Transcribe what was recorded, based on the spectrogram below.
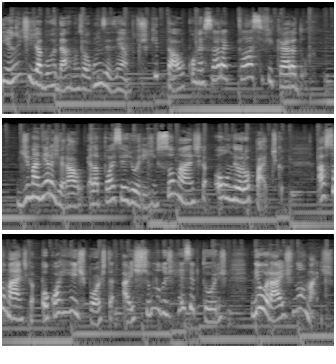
E antes de abordarmos alguns exemplos, que tal começar a classificar a dor? De maneira geral, ela pode ser de origem somática ou neuropática. A somática ocorre em resposta a estímulo dos receptores neurais normais.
